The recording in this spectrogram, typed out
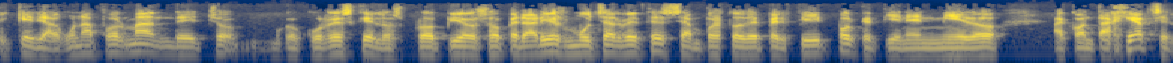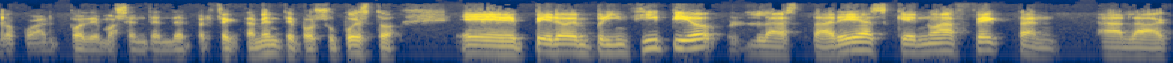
y que de alguna forma, de hecho, lo que ocurre es que los propios operarios muchas veces se han puesto de perfil porque tienen miedo a contagiarse, lo cual podemos entender perfectamente, por supuesto. Eh, pero en principio, las tareas que no afectan a la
